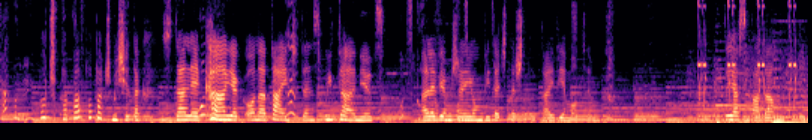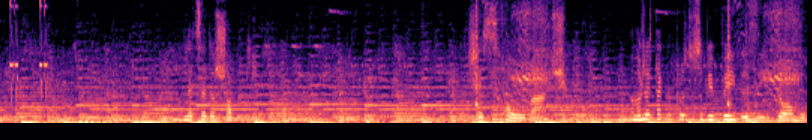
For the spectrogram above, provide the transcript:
Happening? Pocz, papa, popatrzmy się tak z daleka, jak ona tańczy ten swój taniec. Ale wiem, że ją widać też tutaj, wiem o tym. To ja spadam. Lecę do szopki. Się schować. A może tak po prostu sobie wyjdę z jej domu.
